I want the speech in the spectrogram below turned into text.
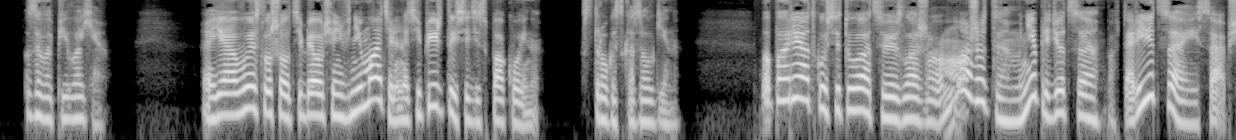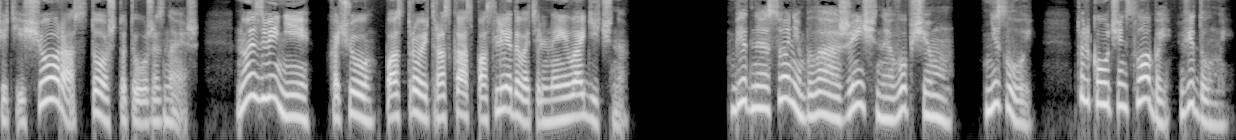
— завопила я. «Я выслушал тебя очень внимательно, теперь ты сиди спокойно», — строго сказал Гена. По порядку ситуацию изложу. Может, мне придется повториться и сообщить еще раз то, что ты уже знаешь. Ну, извини, хочу построить рассказ последовательно и логично. Бедная Соня была женщиной, в общем, не злой, только очень слабой, ведомой.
